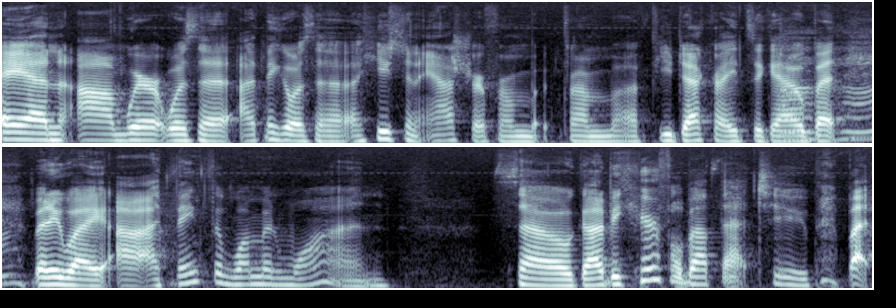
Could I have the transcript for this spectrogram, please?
and um, where it was a, I think it was a Houston Astro from from a few decades ago. But Uh-huh. but anyway, I I think the woman won. So got to be careful about that too. But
